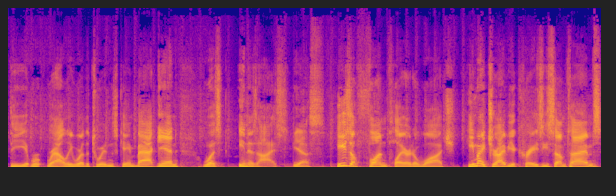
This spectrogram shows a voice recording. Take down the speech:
the r- rally where the Twins came back in was in his eyes. Yes. He's a fun player to watch. He might drive you crazy sometimes,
